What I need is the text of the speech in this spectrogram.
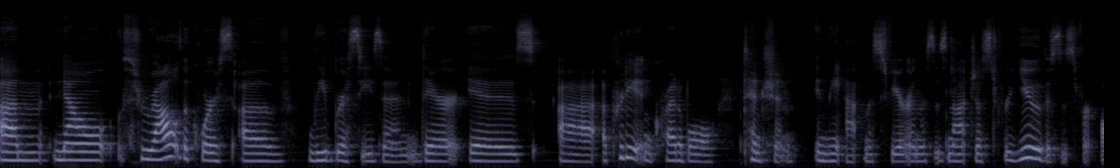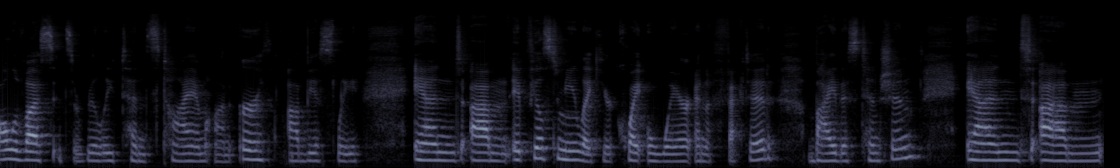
um, now, throughout the course of Libra season, there is uh, a pretty incredible tension in the atmosphere. And this is not just for you, this is for all of us. It's a really tense time on Earth, obviously. And um, it feels to me like you're quite aware and affected by this tension. And um,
